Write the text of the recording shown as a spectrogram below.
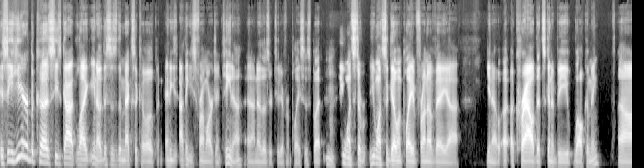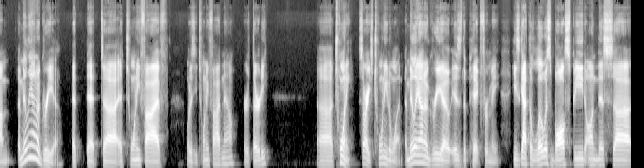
is he here because he's got like, you know, this is the Mexico Open, and he's I think he's from Argentina, and I know those are two different places, but Hmm. he wants to he wants to go and play in front of a uh, you know a, a crowd that's going to be welcoming. Um, Emiliano Grillo at at uh, at 25, what is he 25 now or 30? Uh, 20. Sorry, he's 20 to 1. Emiliano Grillo is the pick for me. He's got the lowest ball speed on this uh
